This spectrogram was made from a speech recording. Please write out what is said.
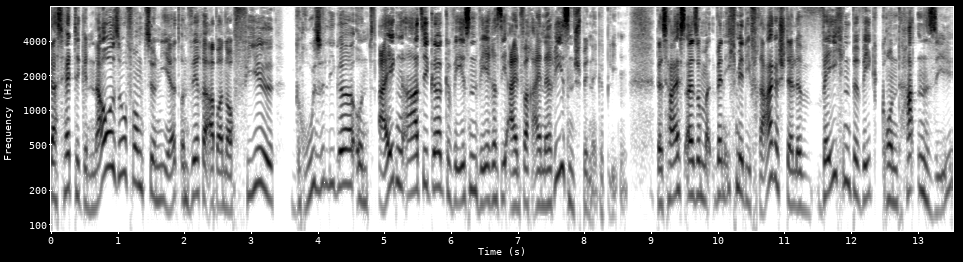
Das hätte genauso funktioniert und wäre aber noch viel gruseliger und eigenartiger gewesen, wäre sie einfach eine Riesenspinne geblieben. Das heißt also, wenn ich mir die Frage stelle, welchen Beweggrund hatten sie,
